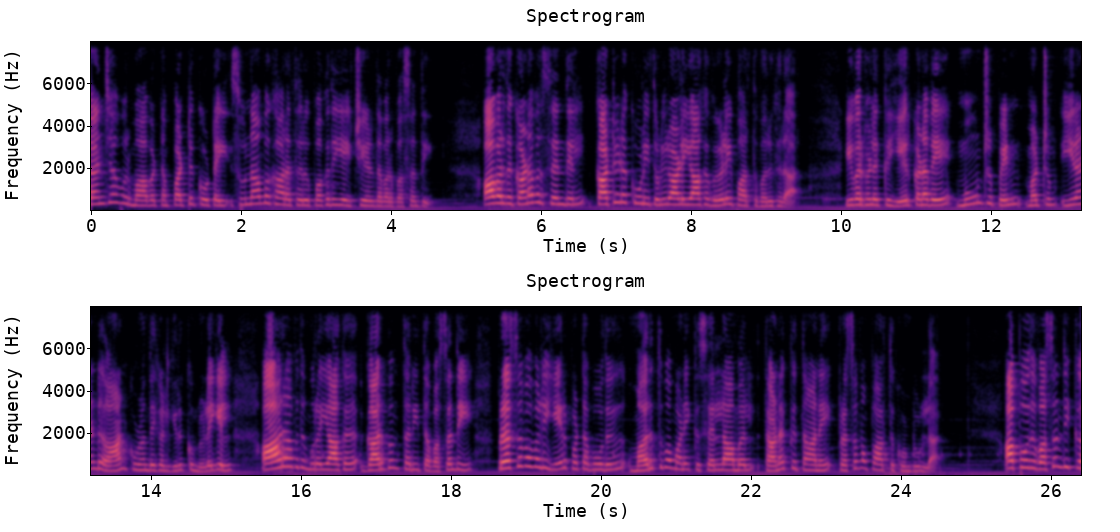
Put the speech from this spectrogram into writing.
தஞ்சாவூர் மாவட்டம் பட்டுக்கோட்டை சுண்ணாம்பகார தெரு பகுதியைச் சேர்ந்தவர் வசந்தி. அவரது கணவர் செந்தில் கட்டிடக்கூலி தொழிலாளியாக வேலை பார்த்து வருகிறார். இவர்களுக்கு ஏற்கனவே மூன்று பெண் மற்றும் இரண்டு ஆண் குழந்தைகள் இருக்கும் நிலையில் ஆறாவது முறையாக கர்ப்பம் தரித்த வசந்தி பிரசவ வலி ஏற்பட்டபோது மருத்துவமனைக்கு செல்லாமல் தனக்குத்தானே பிரசவம் பார்த்து கொண்டுள்ளார். அப்போது வசந்திக்கு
